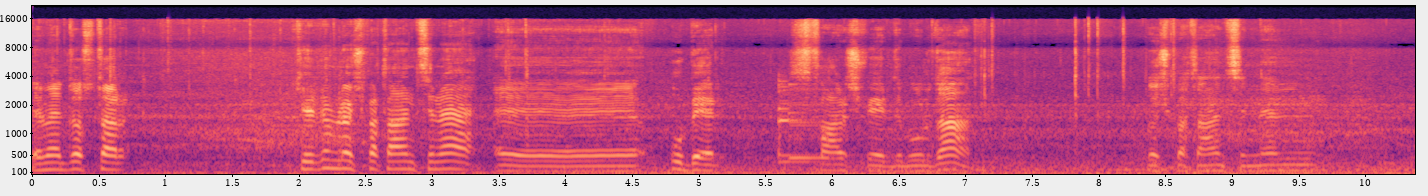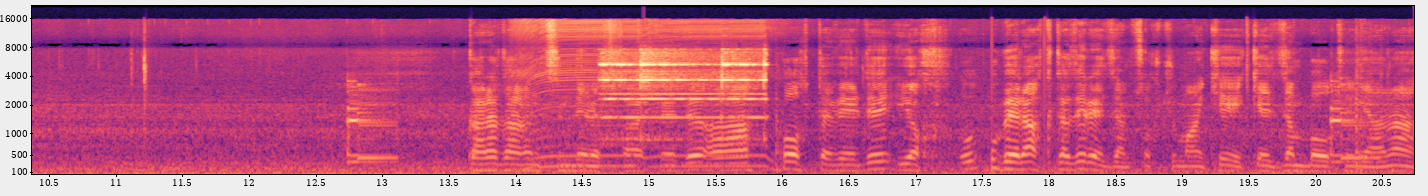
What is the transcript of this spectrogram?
Demək dostlar, Girdim Lökbatanın içinə e, Uber sifariş verdi buradan. Lökbatanın içindən Qaradağın içində elə sifariş verdi. Aa, Bolt da verdi. Yox, Uber-ə atqaz eləyəcəm çox güman ki, gedəcəm Boltun yanına.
